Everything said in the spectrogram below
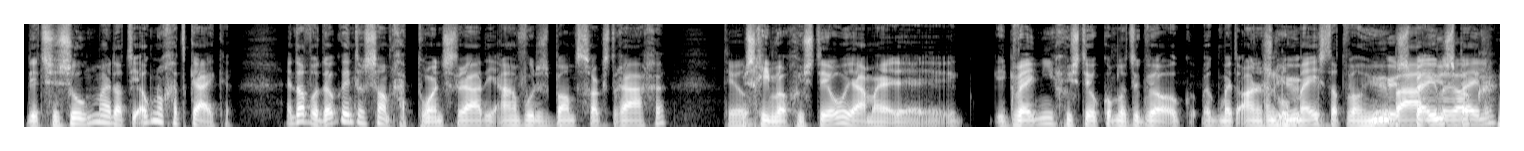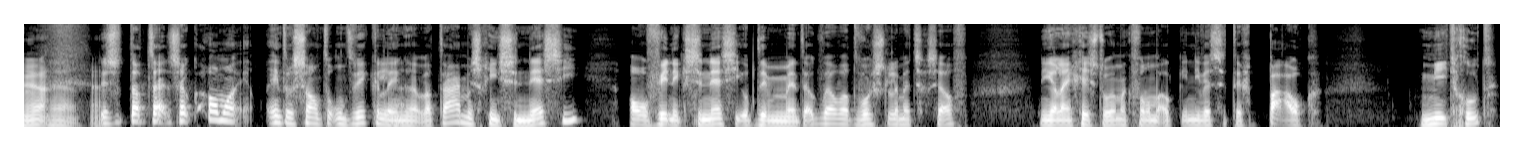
dit seizoen, maar dat hij ook nog gaat kijken. En dat wordt ook interessant. Gaat Tornstra die aanvoerdersband straks dragen? Misschien wel Gustil, ja, maar eh, ik, ik, weet niet. Gustil komt natuurlijk wel ook, ook met Arne Slot mee. Is dat wel huurbaar huurspelen? Ja. Ja. Dus dat, dat zijn ook allemaal interessante ontwikkelingen. Wat daar misschien Senesi. Al vind ik Senesi op dit moment ook wel wat worstelen met zichzelf. Niet alleen gisteren hoor, maar ik vond hem ook in die wedstrijd tegen Pauk niet goed.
